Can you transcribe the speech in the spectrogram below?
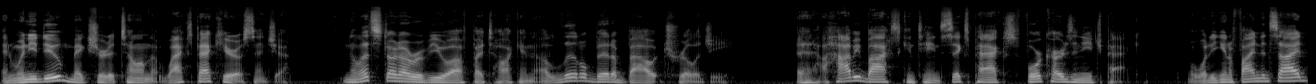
And when you do, make sure to tell them that Wax Pack Hero sent you. Now, let's start our review off by talking a little bit about Trilogy. A hobby box contains six packs, four cards in each pack. Well, what are you going to find inside?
